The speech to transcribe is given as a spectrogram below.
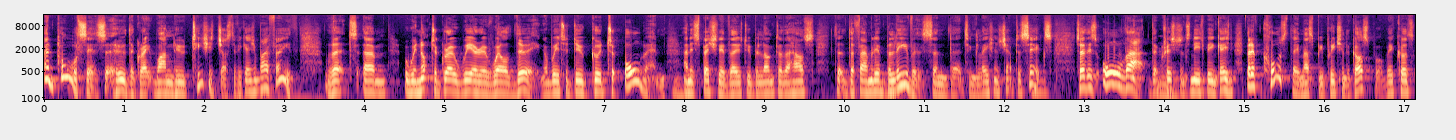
and Paul says, who the great one who teaches justification by faith, that um, we're not to grow weary of well doing, and we're to do good to all men, mm. and especially of those who belong to the house, to the family of believers. And that's in Galatians chapter 6. Mm. So there's all that that mm. Christians need to be engaged in. But of course, they must be preaching the gospel because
